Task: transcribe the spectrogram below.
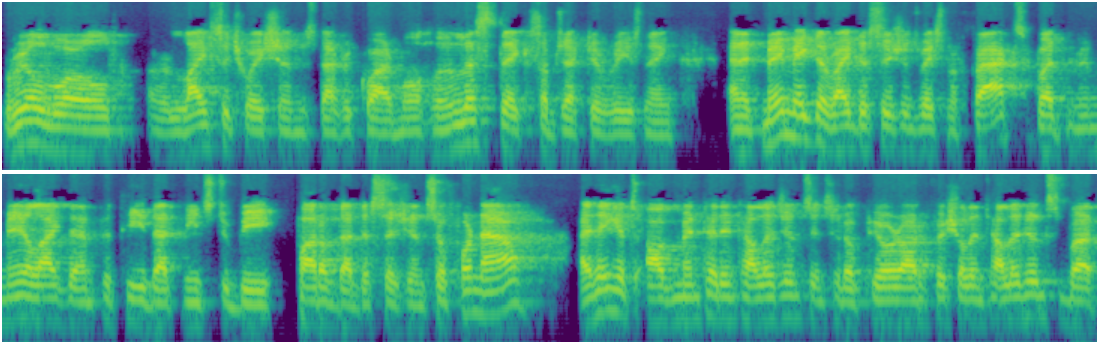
real world or life situations that require more holistic subjective reasoning. And it may make the right decisions based on facts, but it may lack the empathy that needs to be part of that decision. So for now, I think it's augmented intelligence instead of pure artificial intelligence. But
